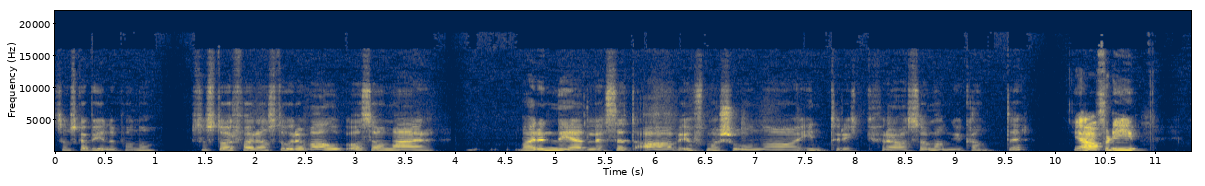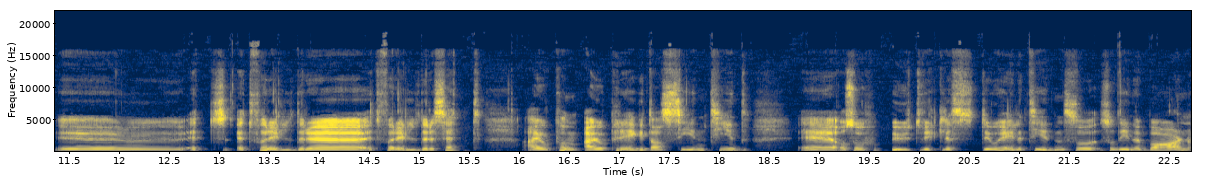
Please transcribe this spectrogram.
som skal begynne på noe. Som står foran store valg, og som er bare nedlesset av informasjon og inntrykk fra så mange kanter. Ja, fordi uh, et, et, foreldre, et, foreldresett er jo, på, er jo, preget av sin tid. Eh, og så utvikles det jo hele tiden, så, så dine barn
